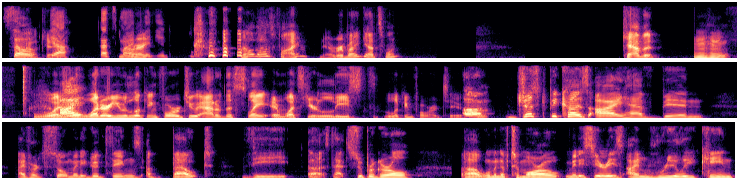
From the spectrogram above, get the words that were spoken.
so Okay. yeah, that's my All right. opinion. no, that's fine. Everybody gets one. Kevin, Mm-hmm. What I- what are you looking forward to out of the slate, and what's your least looking forward to? Um, just because I have been, I've heard so many good things about the uh, that Supergirl, uh, Woman of Tomorrow miniseries. I'm really keen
